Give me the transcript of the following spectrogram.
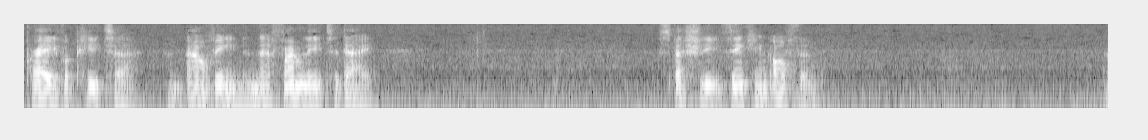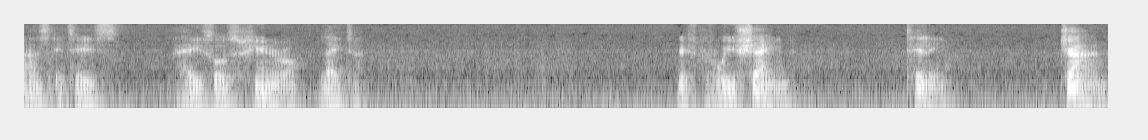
Pray for Peter and Alvin and their family today, especially thinking of them as it is Hazel's funeral later. Lift before you Shane, Tilly, Jan,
